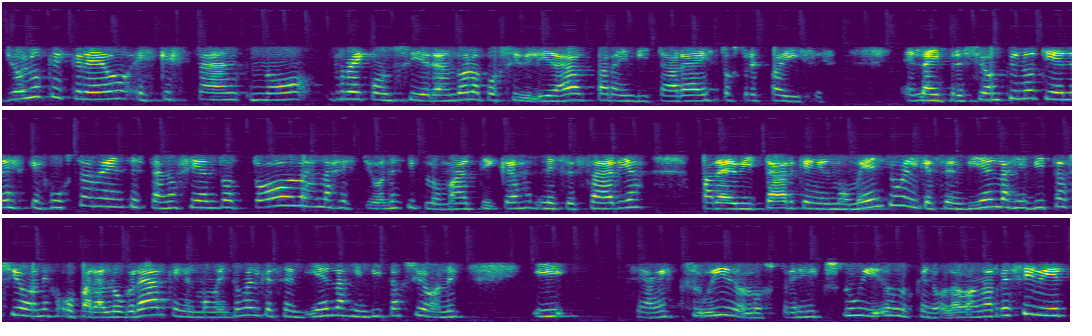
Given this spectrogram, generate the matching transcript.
Yo lo que creo es que están no reconsiderando la posibilidad para invitar a estos tres países la impresión que uno tiene es que justamente están haciendo todas las gestiones diplomáticas necesarias para evitar que en el momento en el que se envíen las invitaciones o para lograr que en el momento en el que se envíen las invitaciones y se han excluido los tres excluidos, los que no la van a recibir,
